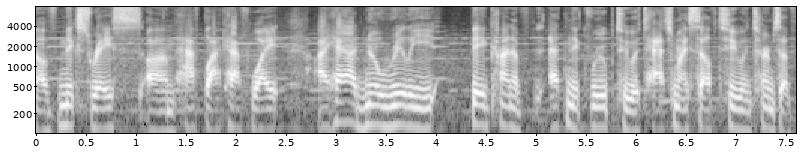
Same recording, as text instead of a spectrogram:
of mixed race, um, half black, half white, I had no really big kind of ethnic group to attach myself to in terms of,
